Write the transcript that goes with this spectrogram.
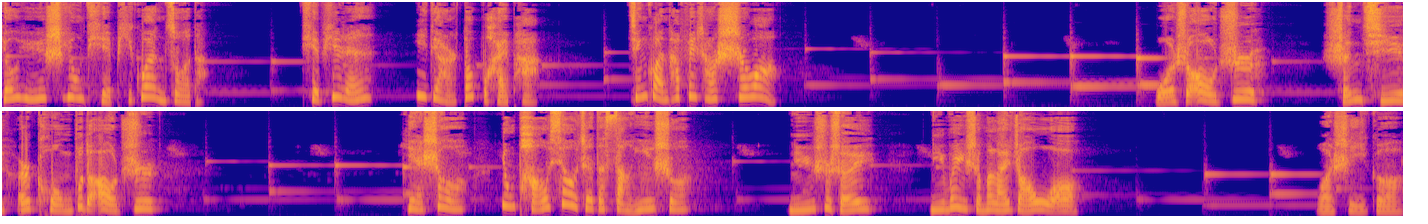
由于是用铁皮罐做的，铁皮人一点儿都不害怕，尽管他非常失望。我是奥芝，神奇而恐怖的奥芝。野兽用咆哮着的嗓音说：“你是谁？”你为什么来找我？我是一个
